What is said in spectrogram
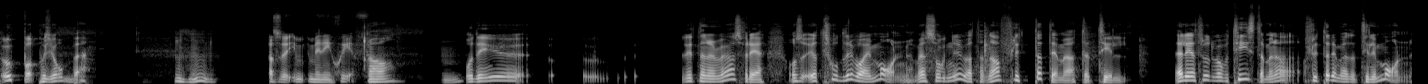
uppåt, på jobbet. Mhm. alltså med din chef. Ja. Mm. Och det är ju uh, lite nervös för det. Och så, jag trodde det var imorgon, men jag såg nu att han har flyttat det mötet till eller jag trodde det var på tisdag, men jag flyttade det mötet till imorgon.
